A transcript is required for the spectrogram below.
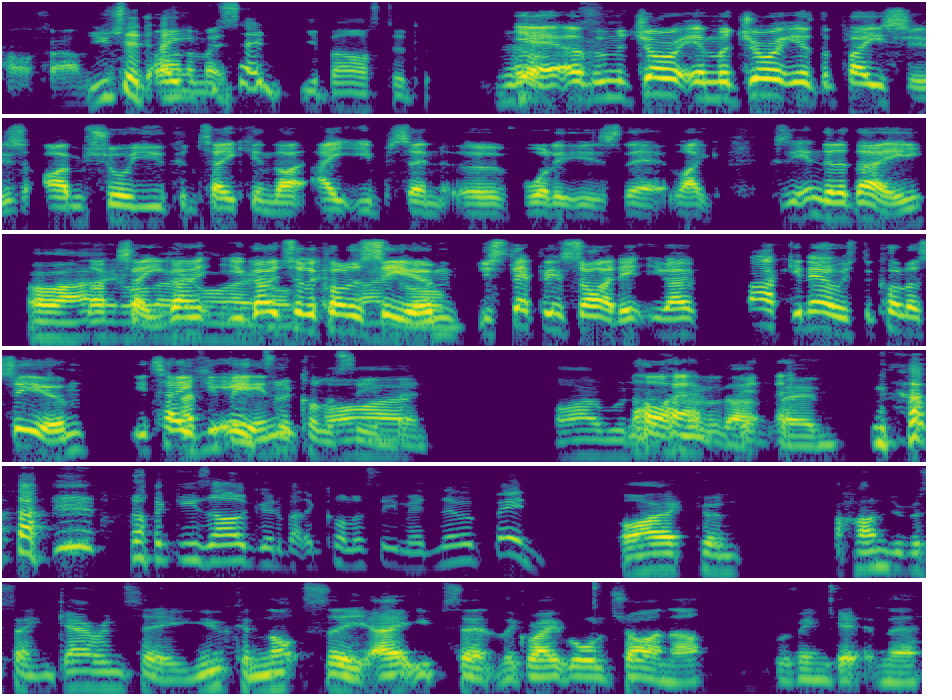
half an hour. you said trying eighty percent, you bastard. Yeah, of a majority, a majority of the places, I'm sure you can take in like eighty percent of what it is there. Like, because at the end of the day, All right, like I say, you go, you go to the Colosseum, you step inside it, you go, fucking hell, it's the Colosseum. You take Have you it been in. to the Colosseum I- then? I would No, I agree with haven't that, Ben. like he's arguing about the Colosseum. He's never been. I can 100% guarantee you cannot see 80% of the Great Wall of China within getting there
